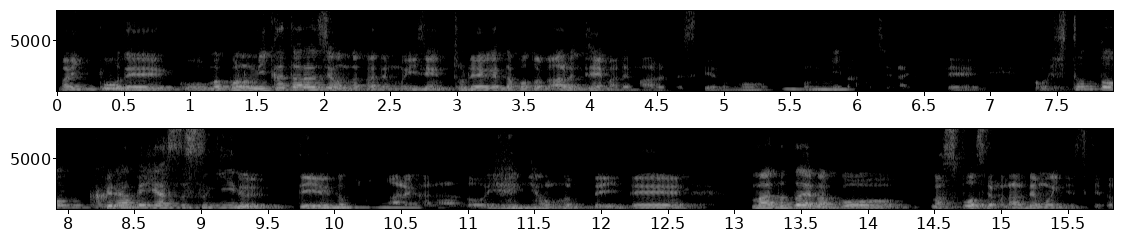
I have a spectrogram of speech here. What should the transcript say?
まあ、一方でこう、まあ、この味方ラジオの中でも以前取り上げたことがあるテーマでもあるんですけれども、この今の時代ってこう人と比べやすすぎるっていうところもあるかなというふうに思っていて、まあ、例えばこう、まあ、スポーツでも何でもいいんですけど、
